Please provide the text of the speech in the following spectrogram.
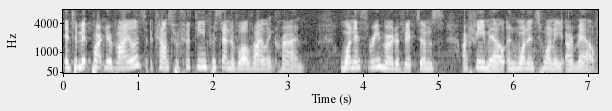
Intimate partner violence accounts for 15% of all violent crime. One in three murder victims are female and one in 20 are male.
